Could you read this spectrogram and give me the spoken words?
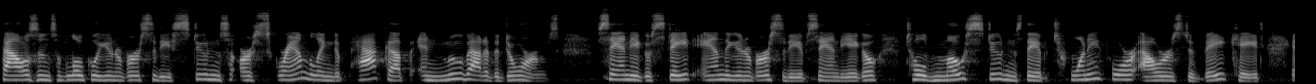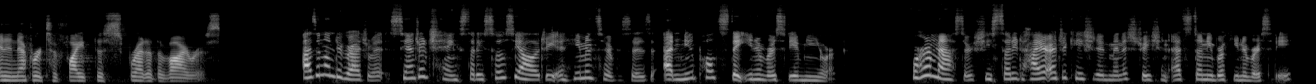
Thousands of local university students are scrambling to pack up and move out of the dorms. San Diego State and the University of San Diego told most students they have 24 hours to vacate in an effort to fight the spread of the virus. As an undergraduate, Sandra Chang studied sociology and human services at New Paltz State University of New York. For her master's, she studied higher education administration at Stony Brook University.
